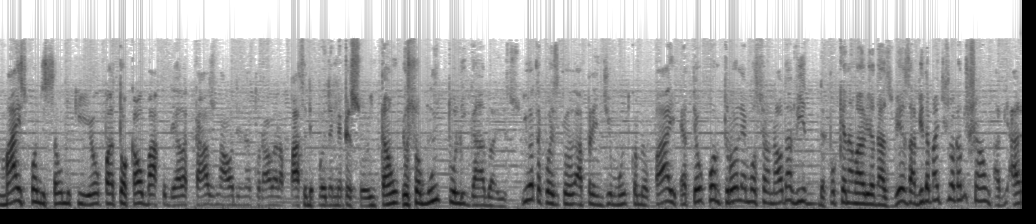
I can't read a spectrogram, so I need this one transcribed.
mais condição do que eu para tocar o barco dela, caso na ordem natural ela passe depois da minha pessoa. Então, eu sou muito ligado a isso. E outra coisa que eu aprendi muito com meu pai é ter o controle emocional da vida, porque na maioria das vezes a vida vai te jogar no chão. A, a,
